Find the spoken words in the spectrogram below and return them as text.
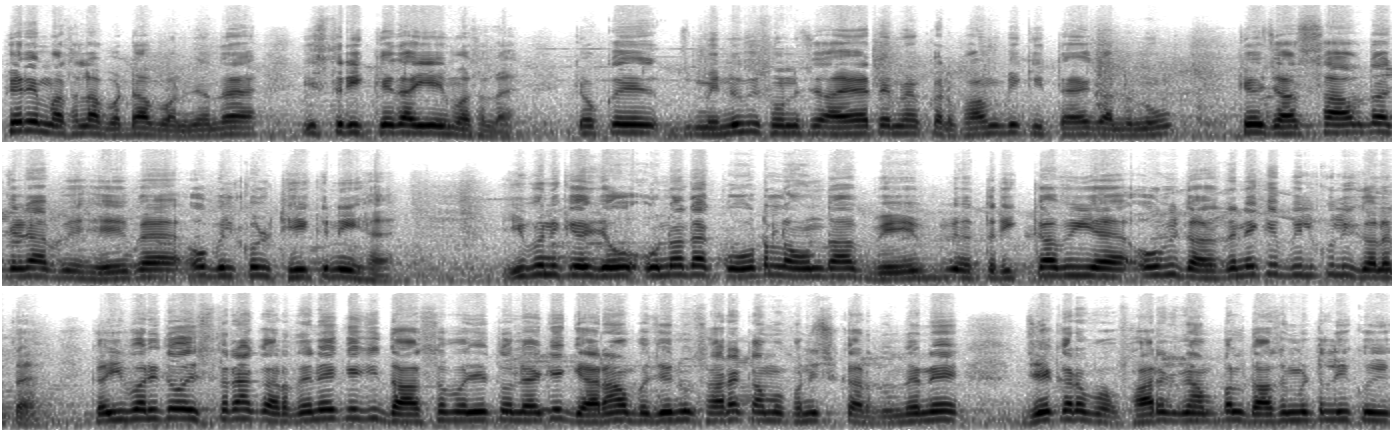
ਫਿਰ ਇਹ ਮਸਲਾ ਵੱਡਾ ਬਣ ਜਾਂਦਾ ਹੈ। ਇਸ ਤਰੀਕੇ ਦਾ ਹੀ ਇਹ ਮਸਲਾ ਹੈ। ਕਿਉਂਕਿ ਮੈਨੂੰ ਵੀ ਸੁਣ ਚ ਆਇਆ ਤੇ ਮੈਂ ਕਨਫਰਮ ਵੀ ਕੀਤਾ ਇਹ ਗੱਲ ਨੂੰ ਕਿ ਜੱਜ ਸਾਹਿਬ ਦਾ ਜਿਹੜਾ ਬਿਹੇਵ ਹੈ ਉਹ ਬਿਲਕੁਲ ਠੀਕ ਨਹੀਂ ਹੈ। ਈਵਨ ਕਿ ਜੋ ਉਹਨਾਂ ਦਾ ਕੋਰਟ ਲਾਉਣ ਦਾ ਵੇ ਤਰੀਕਾ ਵੀ ਹੈ ਉਹ ਵੀ ਦੱਸਦੇ ਨੇ ਕਿ ਬਿਲਕੁਲ ਹੀ ਗਲਤ ਹੈ। ਕਈ ਵਾਰੀ ਤਾਂ ਉਹ ਇਸ ਤਰ੍ਹਾਂ ਕਰਦੇ ਨੇ ਕਿ ਜੀ 10 ਵਜੇ ਤੋਂ ਲੈ ਕੇ 11 ਵਜੇ ਨੂੰ ਸਾਰਾ ਕੰਮ ਫਿਨਿਸ਼ ਕਰ ਦਿੰਦੇ ਨੇ। ਜੇਕਰ ਫਾਰ ਐਗਜ਼ਾਮਪਲ 10 ਮਿੰਟ ਲਈ ਕੋਈ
